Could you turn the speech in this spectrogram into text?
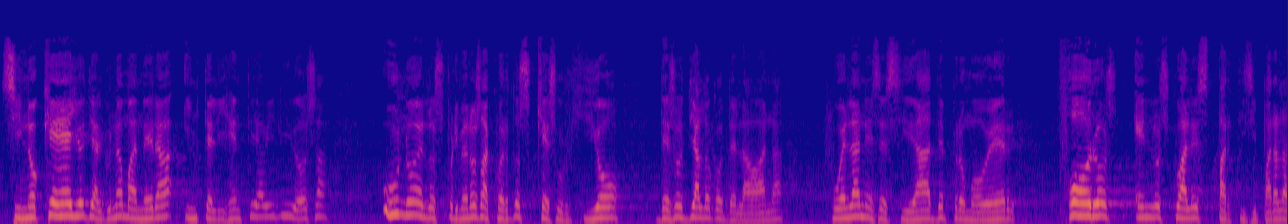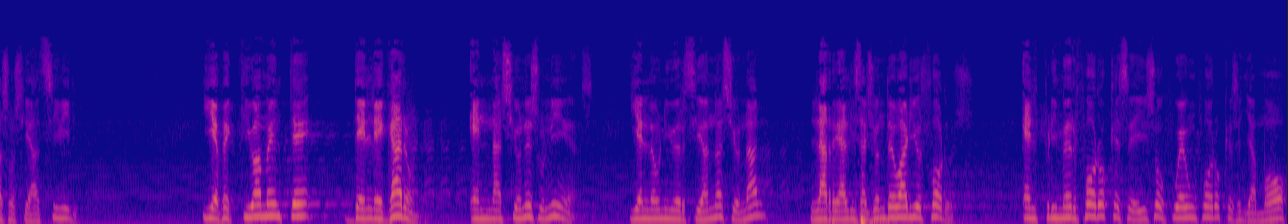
sino que ellos de alguna manera inteligente y habilidosa, uno de los primeros acuerdos que surgió de esos diálogos de La Habana fue la necesidad de promover foros en los cuales participara la sociedad civil. Y efectivamente delegaron en Naciones Unidas y en la Universidad Nacional la realización de varios foros. El primer foro que se hizo fue un foro que se llamó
